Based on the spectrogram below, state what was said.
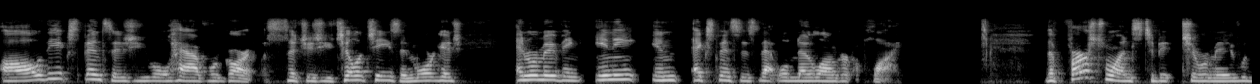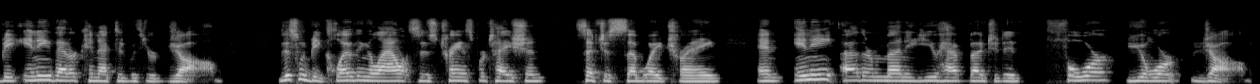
all of the expenses you will have regardless, such as utilities and mortgage, and removing any in expenses that will no longer apply. The first ones to, be, to remove would be any that are connected with your job. This would be clothing allowances, transportation, such as subway train, and any other money you have budgeted for your job.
